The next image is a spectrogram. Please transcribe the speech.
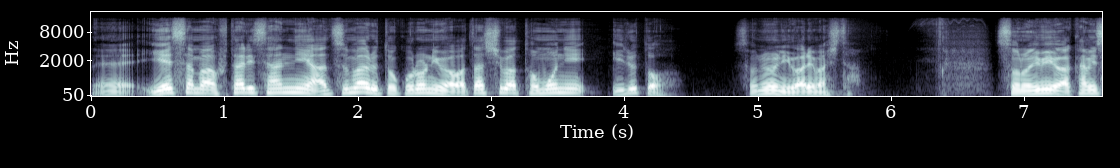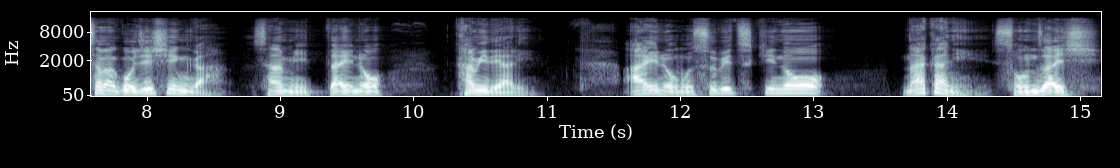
ね、イエス様は二人三人集まるところには私は共にいるとそのように言われました。その意味は神様ご自身が三位一体の神であり愛の結びつきの中に存在し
